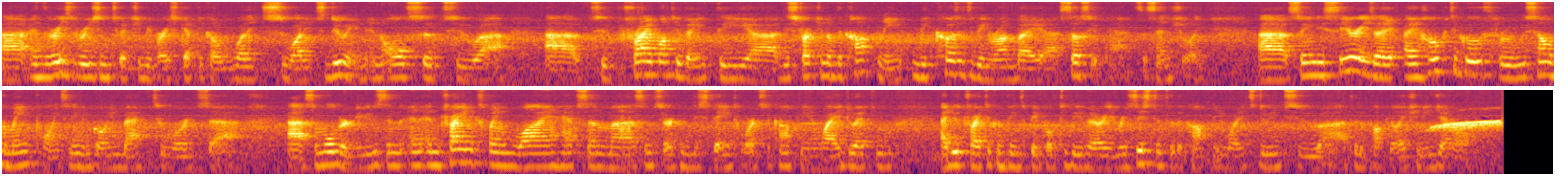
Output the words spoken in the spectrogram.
uh, and there is reason to actually be very skeptical of what it's what it's doing, and also to uh, uh, to try and motivate the destruction of the company because it's been run by sociopaths essentially. so in this series, I, I hope to go through some of the main points, and even going back towards uh, some older news and, and, and, try and explain why I have some uh, some certain disdain towards the company and why I do have to I do try to convince people to be very resistant to the company and what it's doing to uh, to the population in general.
